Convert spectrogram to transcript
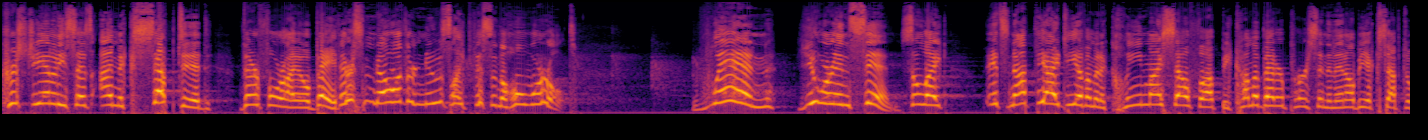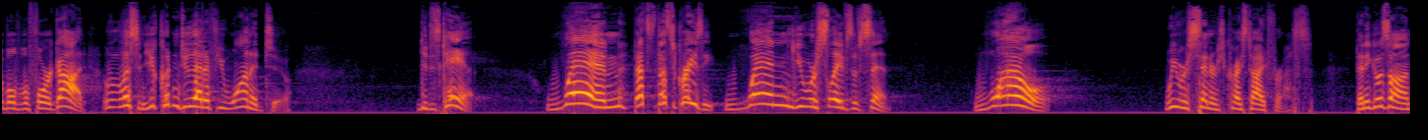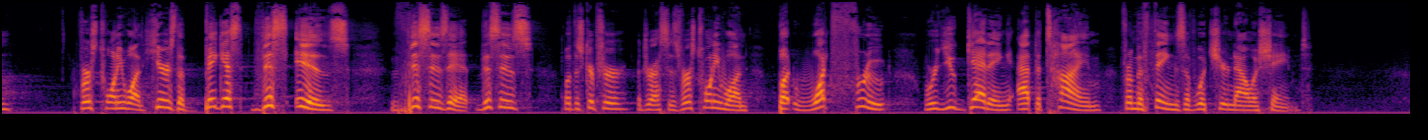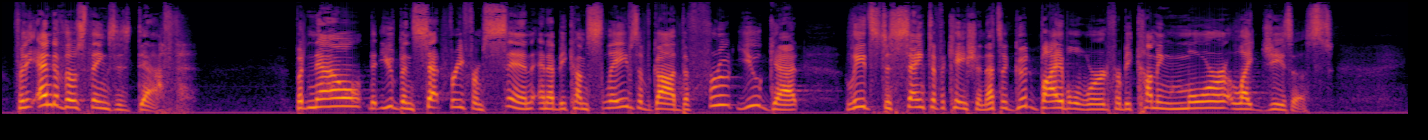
Christianity says, I'm accepted, therefore I obey. There's no other news like this in the whole world when you were in sin. So, like, it's not the idea of I'm going to clean myself up, become a better person, and then I'll be acceptable before God. listen, you couldn't do that if you wanted to. You just can't. When, that's, that's crazy, when you were slaves of sin, while we were sinners, Christ died for us. Then he goes on, verse 21. Here's the biggest, this is, this is it. This is what the scripture addresses. Verse 21 but what fruit were you getting at the time from the things of which you're now ashamed? For the end of those things is death. But now that you've been set free from sin and have become slaves of God, the fruit you get leads to sanctification. That's a good Bible word for becoming more like Jesus.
